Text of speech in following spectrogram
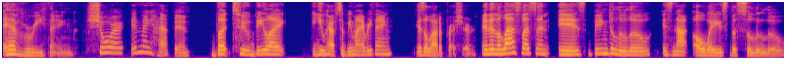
everything. Sure, it may happen, but to be like, you have to be my everything is a lot of pressure. And then the last lesson is being Delulu is not always the Solulu.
